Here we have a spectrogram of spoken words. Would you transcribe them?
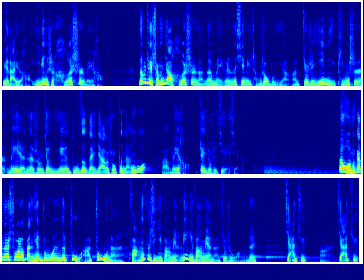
越大越好，一定是合适为好。那么这什么叫合适呢？那每个人的心理承受不一样啊，就是以你平时没人的时候，就你一个人独自在家的时候不难过啊为好。这就是界限。那我们刚才说了半天中国人的住啊，住呢，房子是一方面，另一方面呢，就是我们的家具啊，家具，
